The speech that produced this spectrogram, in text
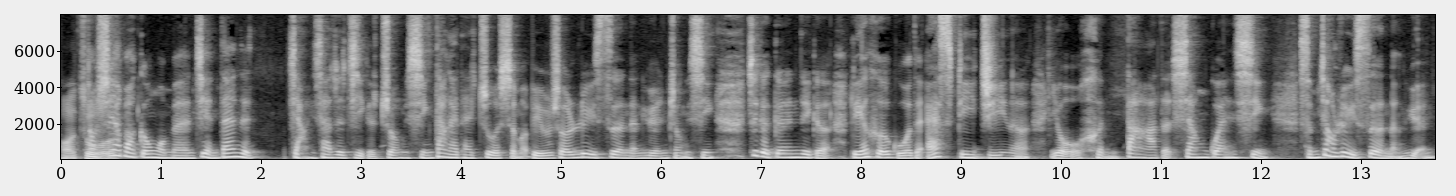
老师要不要跟我们简单的讲一下这几个中心大概在做什么？比如说绿色能源中心，这个跟这个联合国的 SDG 呢有很大的相关性。什么叫绿色能源？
